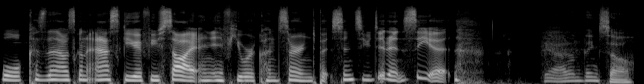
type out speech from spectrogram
Well, because then I was going to ask you if you saw it and if you were concerned. But since you didn't see it, yeah i don't think so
